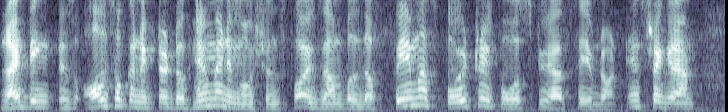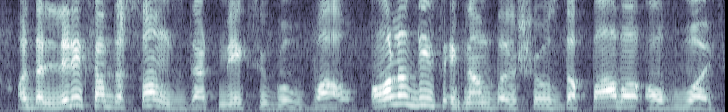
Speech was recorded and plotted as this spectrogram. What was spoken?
Writing is also connected to human emotions. For example, the famous poetry post you have saved on Instagram or the lyrics of the songs that makes you go wow. All of these examples shows the power of words.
